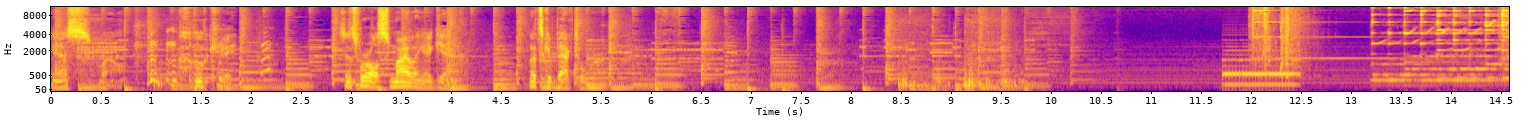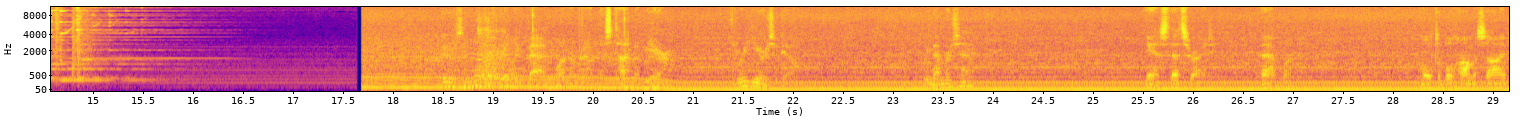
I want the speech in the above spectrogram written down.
Yes, well, okay. Since we're all smiling again, let's get back to work. Yes, that's right. That one. Multiple homicide,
